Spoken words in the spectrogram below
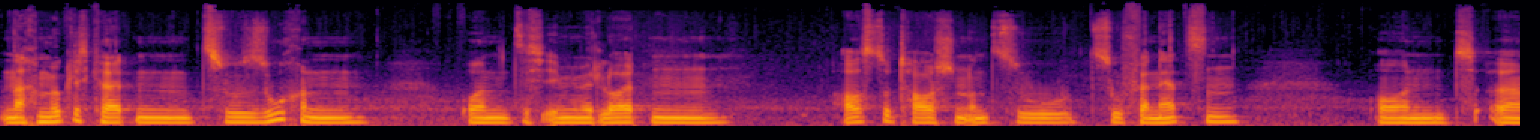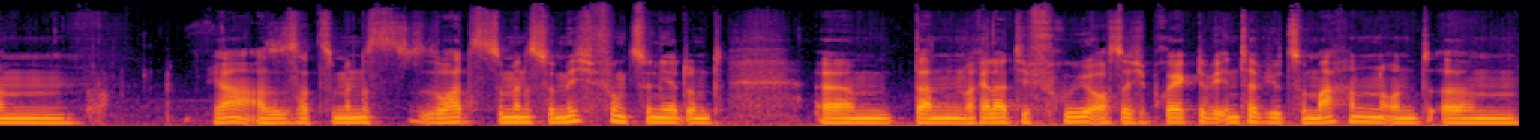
nach Möglichkeiten zu suchen und sich irgendwie mit Leuten auszutauschen und zu, zu vernetzen. Und ähm, ja, also es hat zumindest, so hat es zumindest für mich funktioniert und ähm, dann relativ früh auch solche Projekte wie Interview zu machen und ähm,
